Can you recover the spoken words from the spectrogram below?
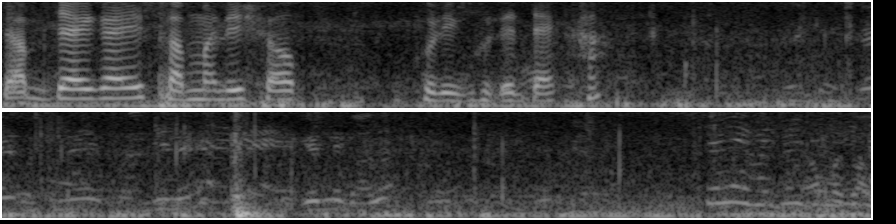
সব জায়গায় সামারে সব ঘুরে ঘুরে দেখা। যাক,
